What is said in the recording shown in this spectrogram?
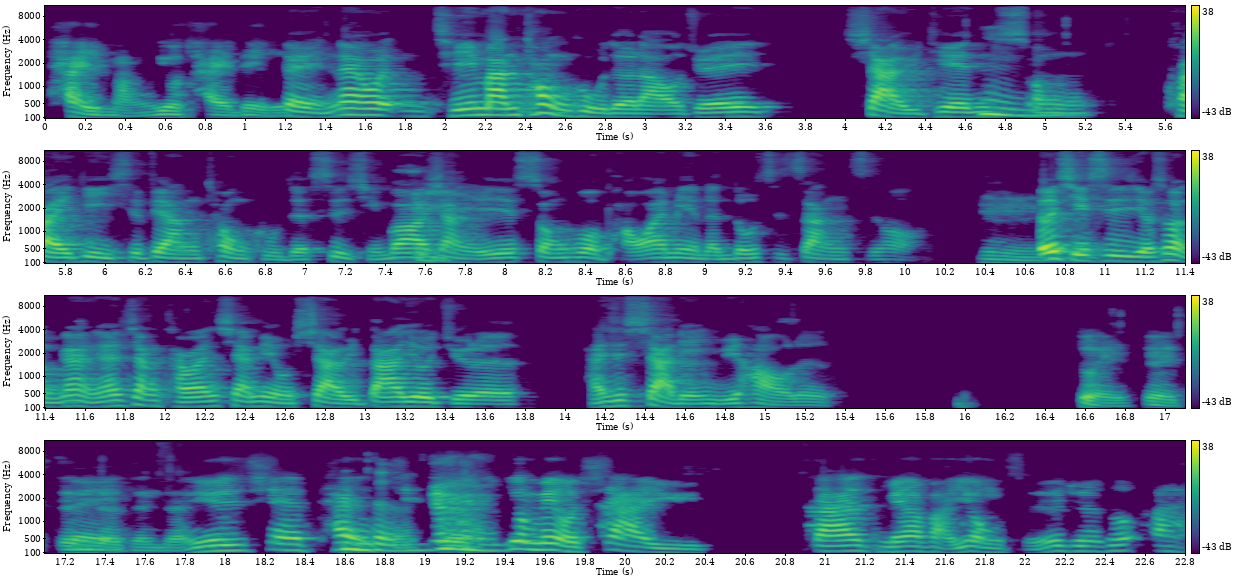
太忙又太累了。对，那会其实蛮痛苦的啦。我觉得下雨天嗯送快递是非常痛苦的事情，包括像有一些送货跑外面的人都是这样子哦。嗯，而其实有时候你看，你看像台湾下面有下雨，大家就觉得还是下点雨好了。对对，真的真的，因为现在太 又没有下雨，大家没办法用水，就觉得说啊，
